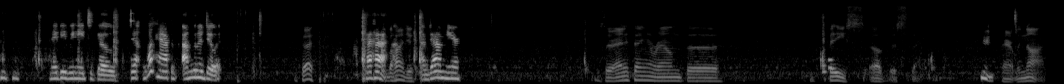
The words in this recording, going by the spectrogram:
Maybe we need to go. What happened? I'm gonna do it. Okay. Haha, Behind you. I'm down here. Is there anything around the base of this thing? Hmm. Apparently not.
